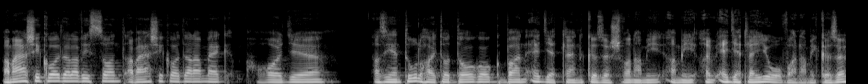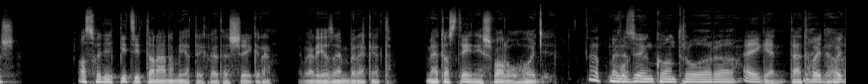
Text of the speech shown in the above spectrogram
A másik oldala viszont, a másik oldala meg, hogy az ilyen túlhajtott dolgokban egyetlen közös van, ami, ami egyetlen jó van, ami közös, az, hogy egy picit talán a mértékletességre neveli az embereket. Mert az tény is való, hogy Hát meg az önkontrollra. Igen, tehát hogy, a... hogy,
